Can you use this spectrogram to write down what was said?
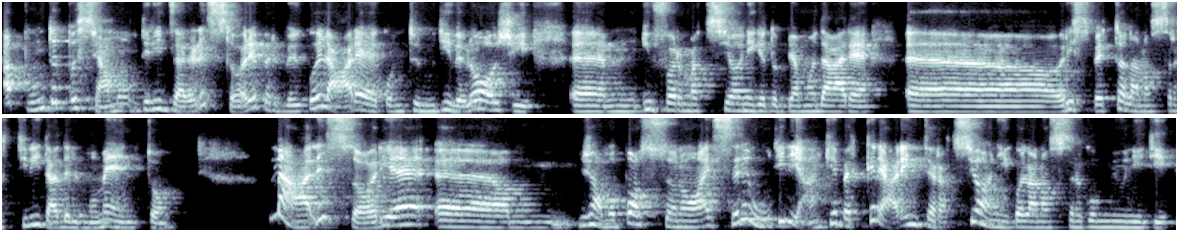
Appunto possiamo utilizzare le storie per veicolare contenuti veloci, ehm, informazioni che dobbiamo dare eh, rispetto alla nostra attività del momento ma le storie ehm, diciamo, possono essere utili anche per creare interazioni con la nostra community.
